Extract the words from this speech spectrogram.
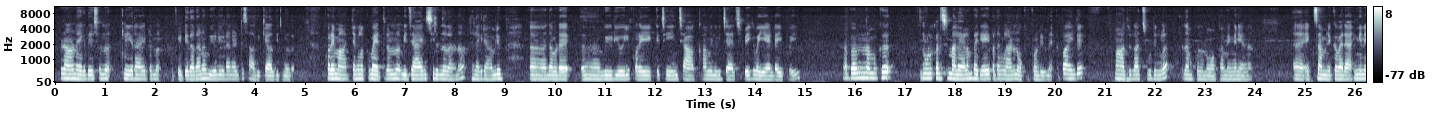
ഇപ്പോഴാണ് ഏകദേശം ഒന്ന് ക്ലിയർ ആയിട്ടൊന്ന് കിട്ടിയത്. അതാണ് വീഡിയോ ഇടാനായിട്ട് സാധിക്കാതിരുന്നത്. കുറേ മാറ്റങ്ങളൊക്കെ വരുത്തണമെന്ന് വിചാരിച്ചിരുന്നതാണ്. ടെലഗ്രാമിലും നമ്മുടെ വീഡിയോയിൽ കുറേയൊക്കെ ചേഞ്ച് ആക്കാമെന്ന് വിചാരിച്ചപ്പോഴേക്ക് വയ്യാണ്ടായിപ്പോയി അപ്പം നമുക്ക് നമ്മൾ കുറച്ച് മലയാളം പര്യായ പദങ്ങളാണ് നോക്കിക്കൊണ്ടിരുന്നത്. അപ്പോൾ അതിന്റെ മാതൃകാ ചോദ്യങ്ങൾ നമുക്കൊന്ന് നോക്കാം. എങ്ങനെയാണ് എക്സാമിനൊക്കെ വരാം ഇങ്ങനെ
